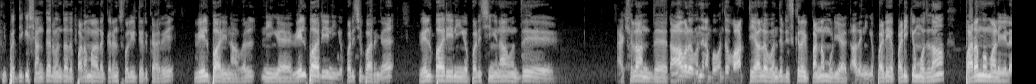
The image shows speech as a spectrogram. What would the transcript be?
இப்போதைக்கு சங்கர் வந்து அதை படமாக எடுக்கிறேன்னு சொல்லிட்டு இருக்காரு. வேல்பாரி நாவல். நீங்கள் வேல்பாரியை நீங்கள் படித்து பாருங்கள் வேள்பாரி நீங்கள் படிச்சீங்கன்னா வந்து ஆக்சுவலாக அந்த நாவலை வந்து நம்ம வந்து வார்த்தையால் வந்து டிஸ்கிரைப் பண்ண முடியாது. அதை நீங்கள் படி படிக்கும் போது தான் பரம்பு மலையில்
